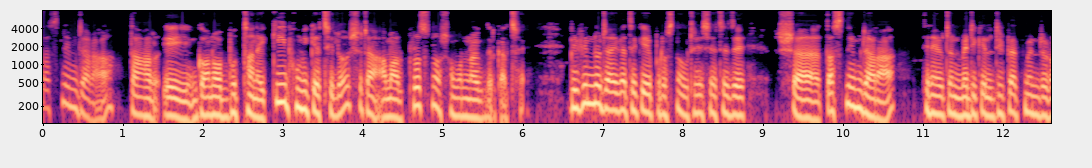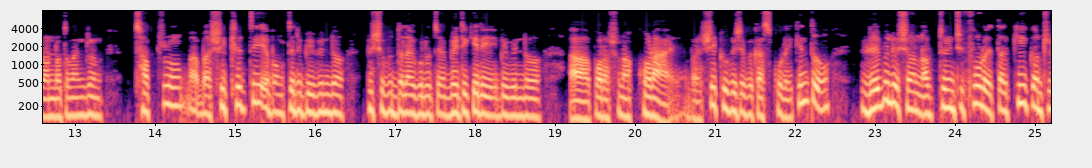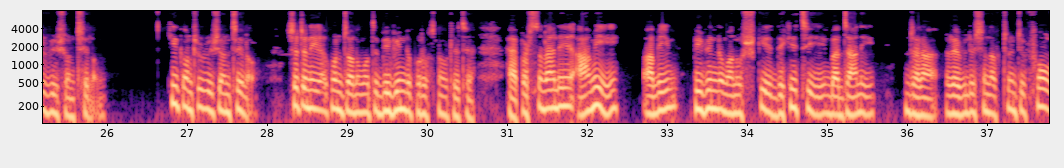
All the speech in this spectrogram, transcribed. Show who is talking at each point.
Speaker 1: তাসনিম যারা, তার এই গণ অভ্যুত্থানে কি ভূমিকা ছিল সেটা আমার প্রশ্ন সমন্বয়কদের কাছে। বিভিন্ন জায়গা থেকে প্রশ্ন উঠে এসেছে যে তাসনিম যারা, তিনি একজন মেডিকেল ডিপার্টমেন্টের অন্যতম একজন ছাত্র বা শিক্ষার্থী এবং তিনি বিভিন্ন বিশ্ববিদ্যালয়গুলোতে মেডিকেলি বিভিন্ন পড়াশোনা করায় বা শিক্ষক হিসেবে কাজ করে। কিন্তু রেভলিউশন অফ টোয়েন্টি ফোরে তার কি কন্ট্রিবিউশন ছিল? কি কন্ট্রিবিউশন ছিল? সেটা নিয়ে এখন জনমতে বিভিন্ন প্রশ্ন উঠেছে। হ্যাঁ পার্সোনালি আমি আমি বিভিন্ন মানুষকে দেখেছি বা জানি যারা রেভলিউশন অফ টোয়েন্টি ফোর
